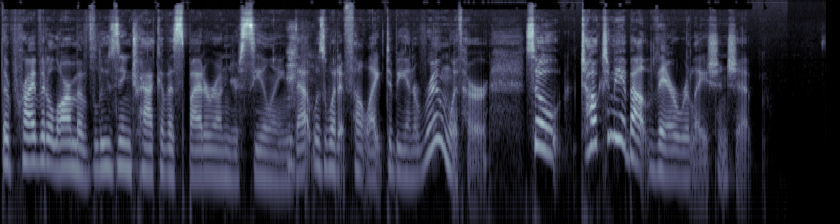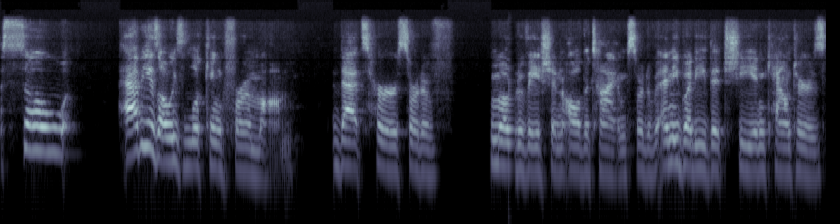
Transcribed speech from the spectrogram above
the private alarm of losing track of a spider on your ceiling. That was what it felt like to be in a room with her. So, talk to me about their relationship. So, Abby is always looking for a mom. That's her sort of motivation all the time. Sort of anybody that she encounters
